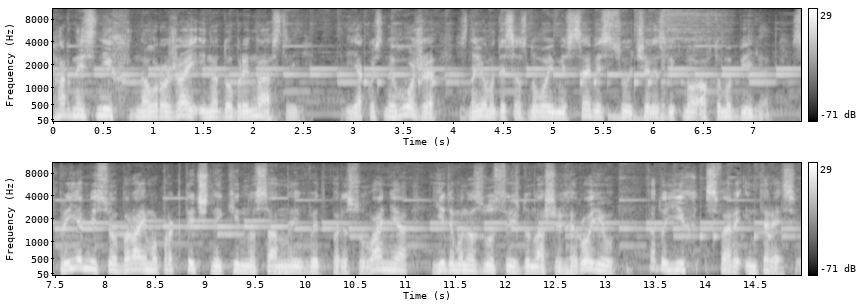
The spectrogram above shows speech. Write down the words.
Гарний сніг на урожай і на добрий настрій. І якось негоже знайомитися з новою місцевістю через вікно автомобіля. З приємністю обираємо практичний кінно-санний вид пересування, їдемо на зустріч до наших героїв та до їх сфери інтересів.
